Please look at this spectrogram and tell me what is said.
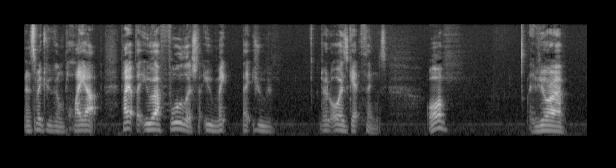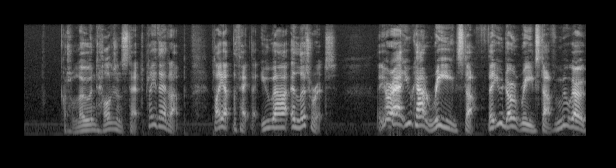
and something you can play up. Play up that you are foolish, that you make that you don't always get things. Or if you're a got a low intelligence stat, play that up. Play up the fact that you are illiterate. That you're at you can't read stuff. That you don't read stuff. And people go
